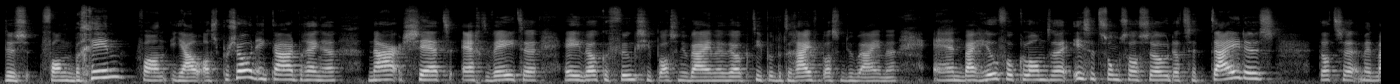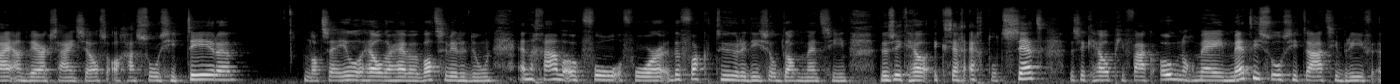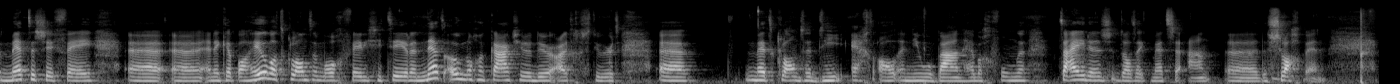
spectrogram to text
Dus van het begin van jou als persoon in kaart brengen naar Z, echt weten, hey, welke functie past nu bij me, welk type bedrijf past nu bij me. En bij heel veel klanten is het soms al zo dat ze tijdens dat ze met mij aan het werk zijn, zelfs al gaan solliciteren omdat ze heel helder hebben wat ze willen doen. En dan gaan we ook vol voor de vacature die ze op dat moment zien. Dus ik, ik zeg echt tot zet. Dus ik help je vaak ook nog mee met die sollicitatiebrief, met de cv. Uh, uh, en ik heb al heel wat klanten mogen feliciteren. Net ook nog een kaartje de deur uitgestuurd. Uh, met klanten die echt al een nieuwe baan hebben gevonden tijdens dat ik met ze aan de slag ben.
